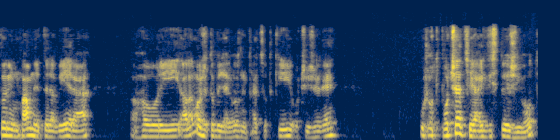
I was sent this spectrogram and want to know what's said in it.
ktorým hlavne teda viera hovorí, ale môže to byť aj rôzne predsudky voči žene. Už od počatia existuje život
